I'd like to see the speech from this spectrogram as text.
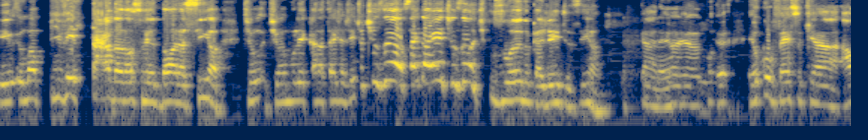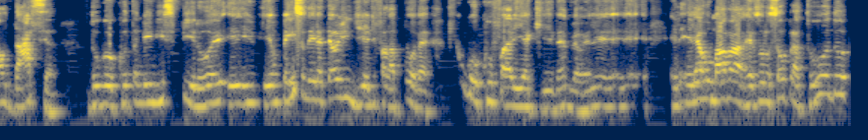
e uma pivetada ao nosso redor, assim, ó. Tinha, tinha uma molecada atrás da gente, ô tiozão, sai daí, tiozão, tipo, zoando com a gente, assim, ó. Cara, eu, eu, eu, eu confesso que a audácia do Goku também me inspirou e, e, eu penso nele até hoje em dia, de falar, pô, velho, o que, que, o Goku faria aqui, né, meu? Ele, ele, ele arrumava resolução para tudo,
